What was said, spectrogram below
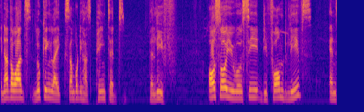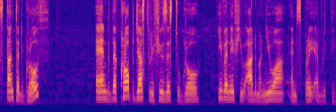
In other words, looking like somebody has painted the leaf. Also, you will see deformed leaves and stunted growth. And the crop just refuses to grow even if you add manure and spray everything.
